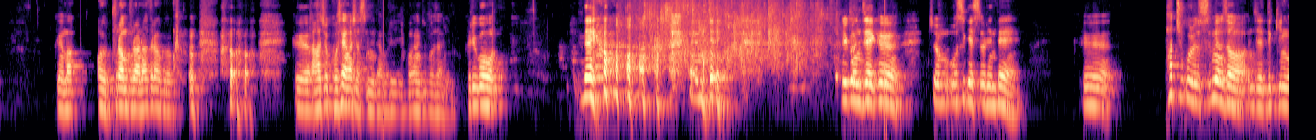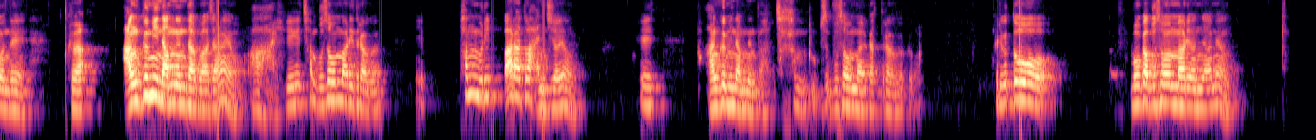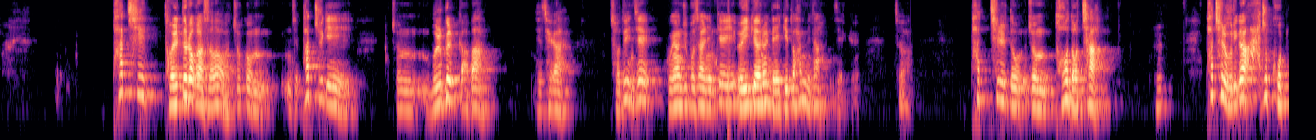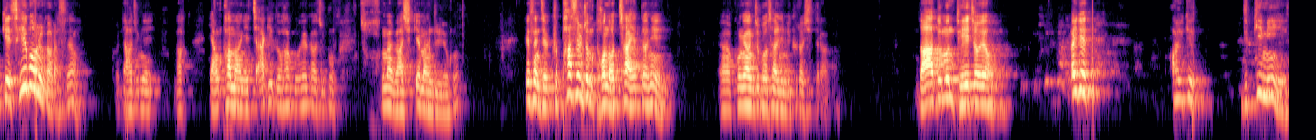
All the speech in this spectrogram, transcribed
그막 어, 불안불안하더라고요. 그 아주 고생하셨습니다, 우리 공양주 보살님. 그리고 네. 네. 그리고 이제 그 좀 우스갯소리인데 그 팥죽을 쓰면서 이제 느낀 건데 그 앙금이 남는다고 하잖아요. 아 이게 참 무서운 말이더라고요. 팥물이 빨아도 안 지어요. 앙금이 남는다. 참 무서운 말 같더라고요. 그거. 그리고 또 뭐가 무서운 말이었냐면 팥이 덜 들어가서 조금 이제 팥죽이 좀 묽을까봐 제가 저도 이제 고양주 보살님께 의견을 내기도 합니다. 이제 그저 팥을 좀더 넣자. 팥을 우리가 아주 곱게 세 번을 갈았어요. 나중에 막 양파망에 짜기도 하고 해가지고 정말 맛있게 만들려고. 그래서 이제 그 팥을 좀 더 넣자 했더니 어, 공양주 보살님이 그러시더라고. 놔두면 되져요. 아 이게 아 이게 느낌이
